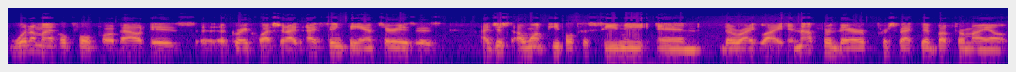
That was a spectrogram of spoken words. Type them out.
what am I hopeful for about is a great question. I, I think the answer is is I just I want people to see me in the right light, and not for their perspective, but for my own.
